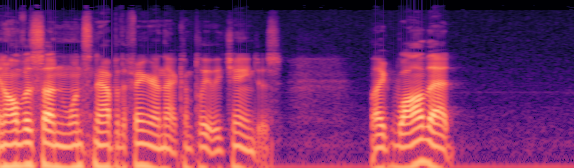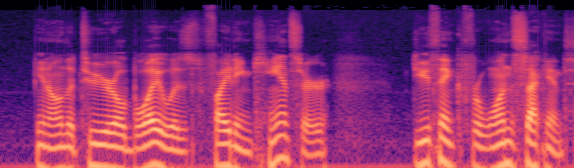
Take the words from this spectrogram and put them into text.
and all of a sudden one snap of the finger and that completely changes. Like while that you know the 2-year-old boy was fighting cancer do you think for one second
